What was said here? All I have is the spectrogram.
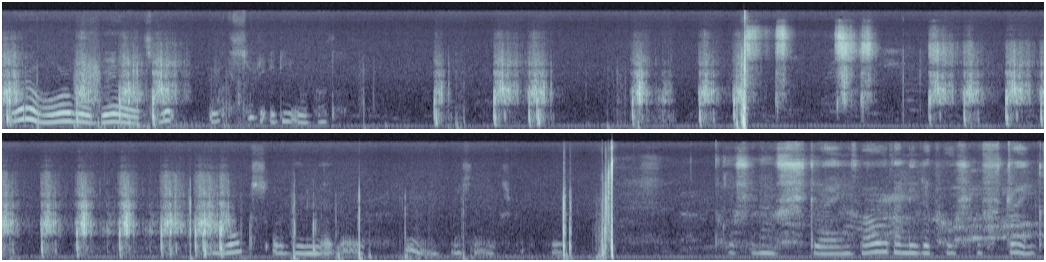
What a horrible build. What, what sort of idiot would build that? Of the Nether. Hmm, looks pretty cool. Potion of strength. Why would I need a potion of strength?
